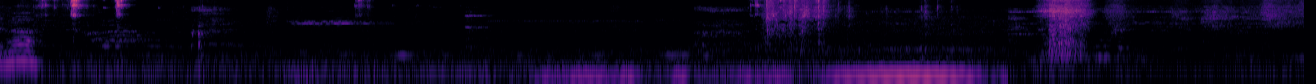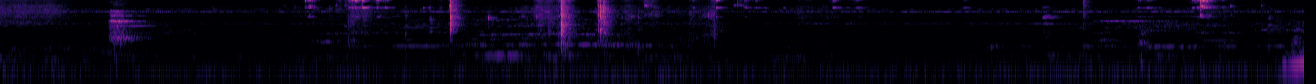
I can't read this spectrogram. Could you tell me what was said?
ಓಕೆನಾ ಓಕೆನಾ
